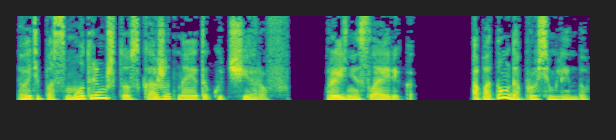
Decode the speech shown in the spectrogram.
«Давайте посмотрим, что скажет на это Кучеров», — произнесла Эрика. «А потом допросим Линду».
